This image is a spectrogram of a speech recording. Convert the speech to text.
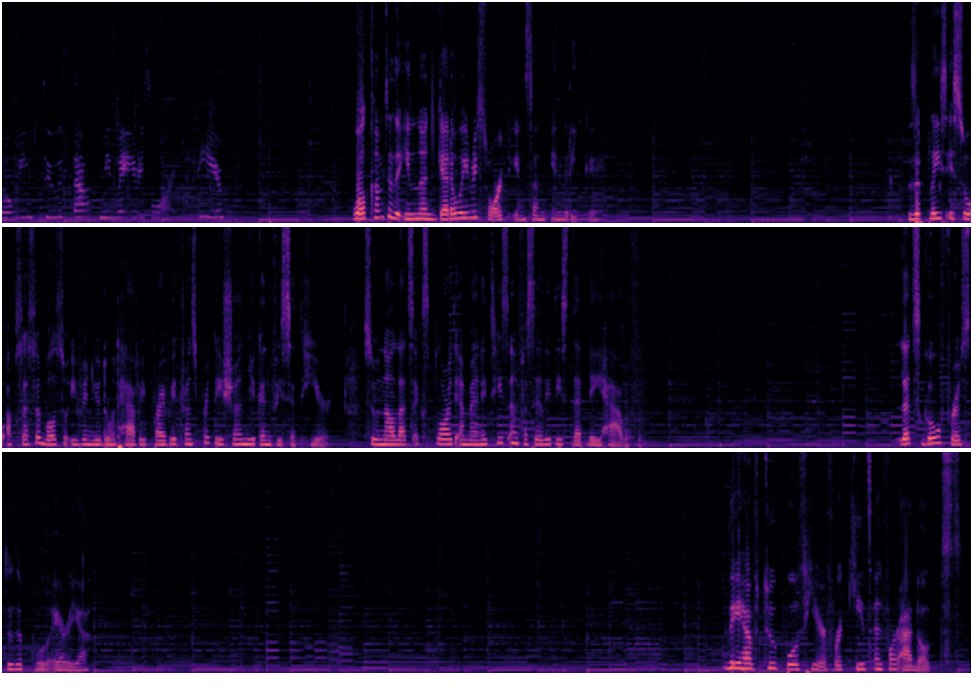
going to South Midway Resort. See you! Welcome to the Inland Getaway Resort in San Enrique. The place is so accessible so even you don't have a private transportation, you can visit here. So now let's explore the amenities and facilities that they have. Let's go first to the pool area. They have two pools here for kids and for adults.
